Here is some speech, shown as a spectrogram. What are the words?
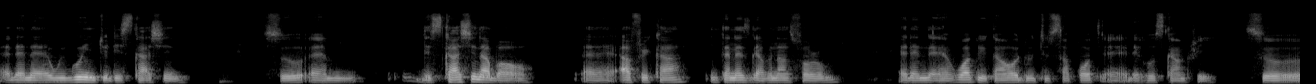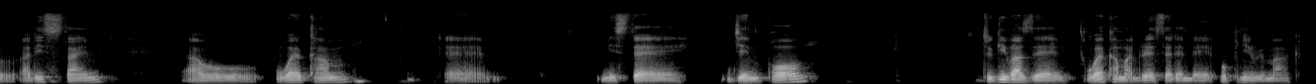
and then uh, we go into discussion. So um, discussion about uh, Africa Internet Governance Forum, and then uh, what we can all do to support uh, the host country. So at this time, I will welcome Mr. Jean-Paul to give us the welcome address and then the opening remark.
